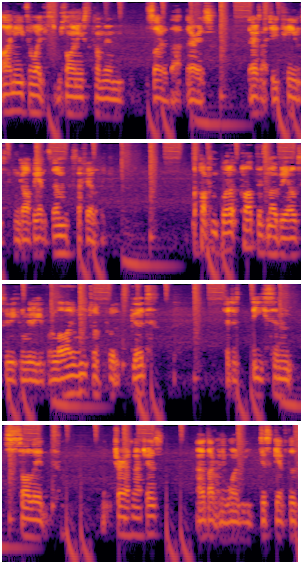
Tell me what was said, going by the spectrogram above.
I need to wait for some signings to come in so that there is there's actually teams that can go up against them because I feel like apart from Bullet Club, there's nobody else who we can really rely on to put good for just decent, solid trios matches. And I don't really want to be just give the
